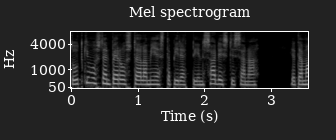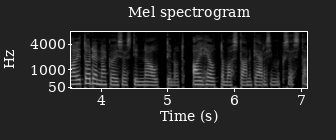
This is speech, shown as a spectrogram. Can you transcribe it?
Tutkimusten perusteella miestä pidettiin sadistisena, ja tämä oli todennäköisesti nauttinut aiheuttamastaan kärsimyksestä.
